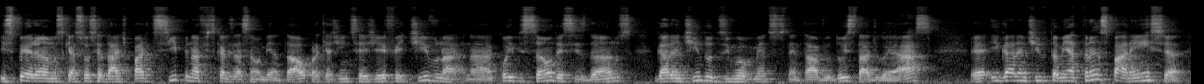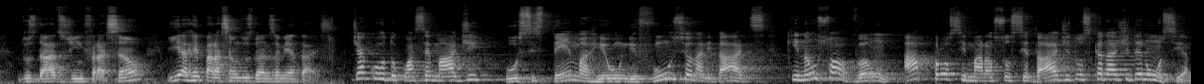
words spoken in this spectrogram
Esperamos que a sociedade participe na fiscalização ambiental para que a gente seja efetivo na, na coibição desses danos, garantindo o desenvolvimento sustentável do Estado de Goiás é, e garantindo também a transparência dos dados de infração e a reparação dos danos ambientais. De acordo com a SEMAD, o sistema reúne funcionalidades que não só vão aproximar a sociedade dos canais de denúncia,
